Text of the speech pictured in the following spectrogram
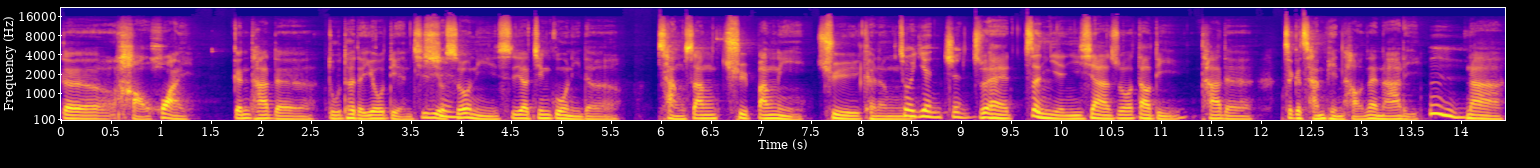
的好坏跟它的独特的优点，其实有时候你是要经过你的厂商去帮你去可能做验证，对，证言一下，说到底它的这个产品好在哪里。嗯，那。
